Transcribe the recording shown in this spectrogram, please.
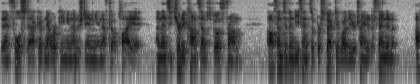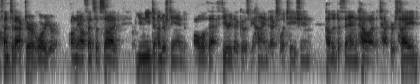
then full stack of networking and understanding it enough to apply it, and then security concepts both from offensive and defensive perspective, whether you're trying to defend an offensive actor or you're on the offensive side you need to understand all of that theory that goes behind exploitation, how to defend, how attackers hide,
